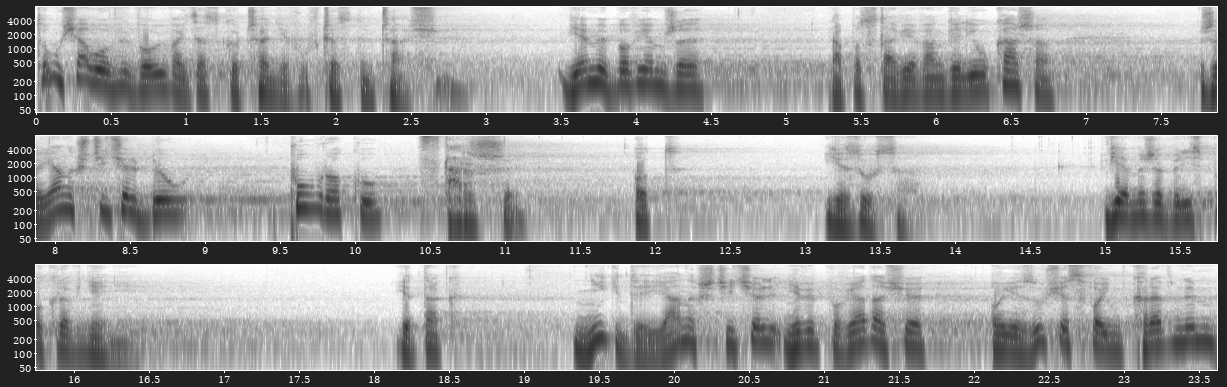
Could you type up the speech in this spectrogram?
To musiało wywoływać zaskoczenie w ówczesnym czasie. Wiemy bowiem, że na podstawie Ewangelii Łukasza, że Jan Chrzciciel był pół roku starszy od Jezusa. Wiemy, że byli spokrewnieni. Jednak nigdy Jan Chrzciciel nie wypowiada się o Jezusie swoim krewnym,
